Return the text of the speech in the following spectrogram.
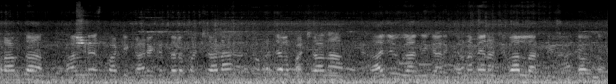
ప్రాంత కాంగ్రెస్ పార్టీ కార్యకర్తల పక్షాన ప్రజల పక్షాన రాజీవ్ గాంధీ గారి ఘనమైన నివాళులు అర్పించుకుంటా ఉన్నాం.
